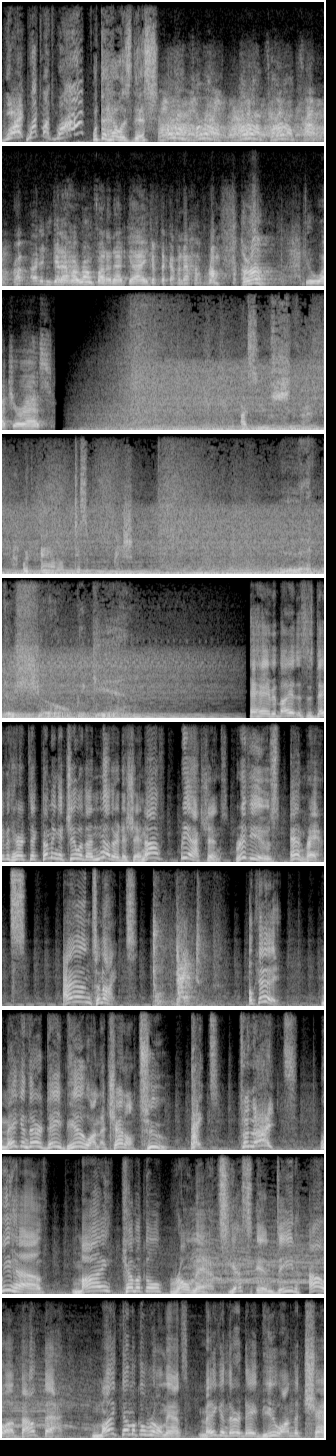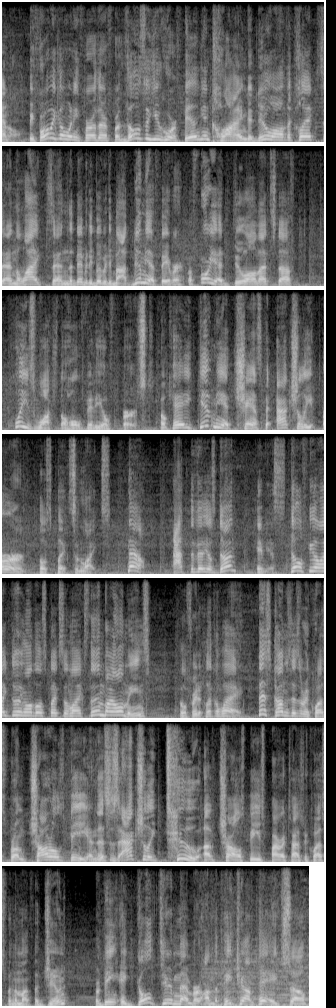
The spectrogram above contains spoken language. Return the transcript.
What? What, what, what? What the hell is this? Harumph, harumph, harumph, harumph. I didn't get a harumph out of that guy. Give the governor a rump. Harumph? You watch your ass. I see you shiver with anticipation. Let the show begin. Hey, hey, everybody, this is David Heretic coming at you with another edition of Reactions, Reviews, and Rants. And tonight. Tonight! Okay, making their debut on the channel tonight. Tonight! We have My Chemical Romance. Yes, indeed. How about that? My Chemical Romance making their debut on the channel. Before we go any further, for those of you who are feeling inclined to do all the clicks and the likes and the bibbity bibbity bop, do me a favor, before you do all that stuff, please watch the whole video first, okay? Give me a chance to actually earn those clicks and likes. Now, after the video's done, if you still feel like doing all those clicks and likes, then by all means, feel free to click away. This comes as a request from Charles B, and this is actually two of Charles B's prioritized requests for the month of June for being a gold tier member on the Patreon page. So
